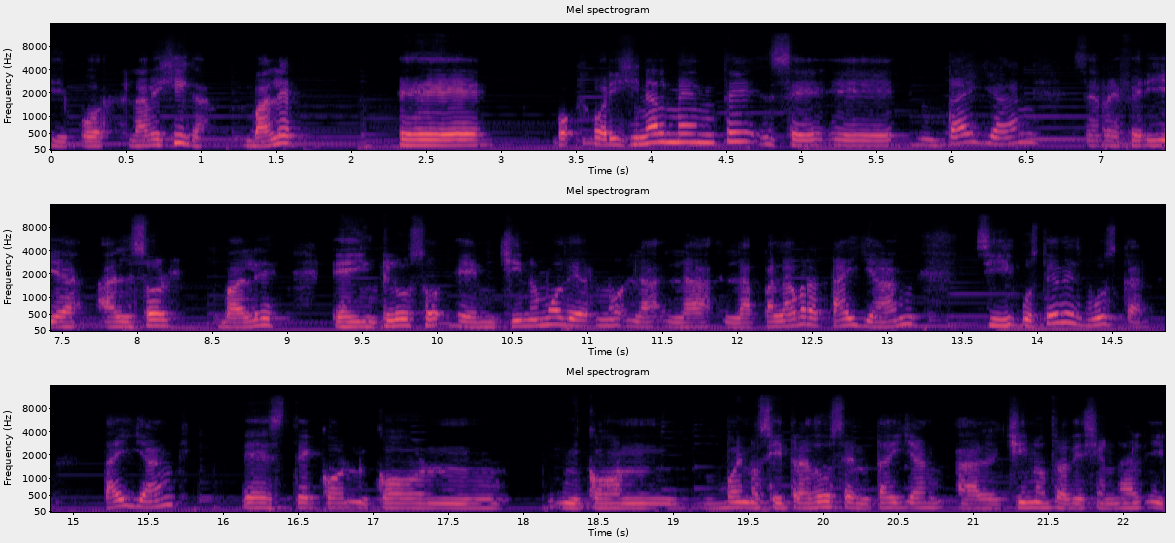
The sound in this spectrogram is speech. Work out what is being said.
y por la vejiga, ¿vale? originalmente, se, Tai Yang se refería al sol, ¿vale? E incluso en chino moderno, la, la, la palabra Tai Yang, si ustedes buscan Tai Yang, este, con, con, con, bueno, si traducen Tai Yang al chino tradicional y,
